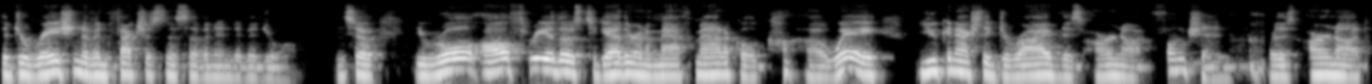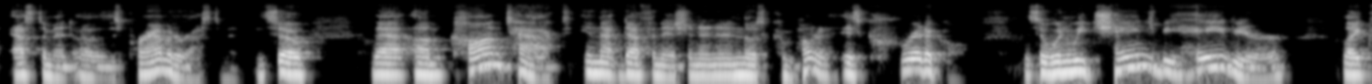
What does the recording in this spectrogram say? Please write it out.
the duration of infectiousness of an individual. And so you roll all three of those together in a mathematical uh, way, you can actually derive this R naught function or this R naught estimate of this parameter estimate. And so that um, contact in that definition and in those components is critical. And so when we change behavior, like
